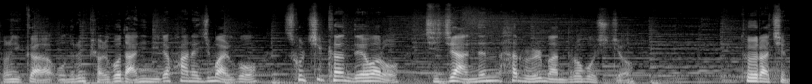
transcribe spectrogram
그러니까 오늘은 별것 아닌 일에 화내지 말고 솔직한 대화로 지지 않는 하루를 만들어 보시죠. 토요일 아침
